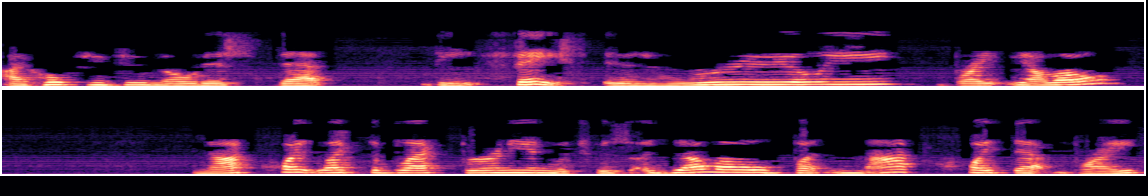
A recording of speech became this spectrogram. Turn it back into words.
I hope you do notice that the face is really bright yellow, not quite like the Blackburnian, which was a yellow, but not quite that bright.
